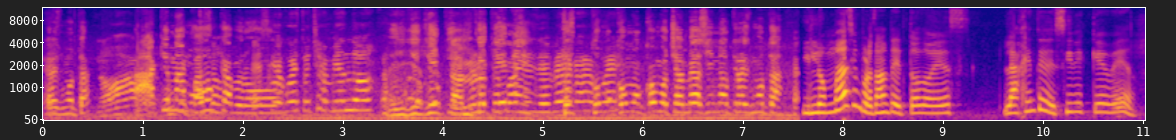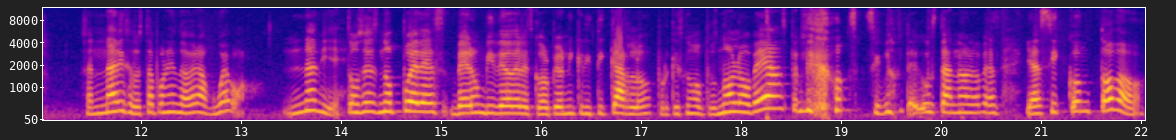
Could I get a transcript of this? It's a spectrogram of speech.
¿Traes mota? No, Ah, qué ¿qué mamón, cabrón. Es que, güey, estoy chambeando. ¿Y qué, qué- También y no qué te tiene? pases de verga, Entonces, ¿cómo, güey. cómo, cómo chambeas si no traes mota? Y lo más importante de todo es, la gente decide qué ver. O sea, nadie se lo está poniendo a ver a huevo. Nadie. Entonces no puedes ver un video del escorpión y criticarlo, porque es como, pues no lo veas, pendejos. Si no te gusta, no lo veas. Y así con todo.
